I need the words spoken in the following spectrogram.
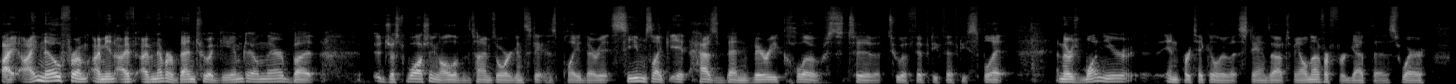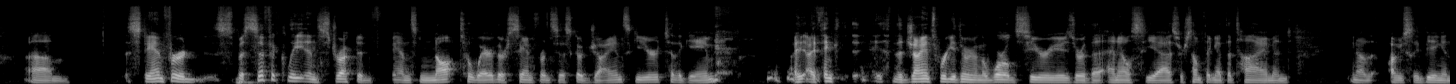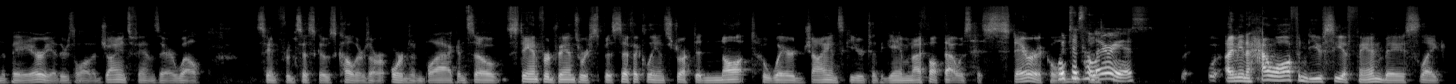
I, I know from I mean I've I've never been to a game down there, but just watching all of the times Oregon State has played there, it seems like it has been very close to to a 50-50 split. And there's one year in particular that stands out to me. I'll never forget this where um, Stanford specifically instructed fans not to wear their San Francisco Giants gear to the game. I, I think the Giants were either in the World Series or the NLCS or something at the time, and you know, obviously being in the Bay Area, there's a lot of Giants fans there. Well, San Francisco's colors are orange and black, and so Stanford fans were specifically instructed not to wear Giants gear to the game, and I thought that was hysterical. which is hilarious. I mean, how often do you see a fan base like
